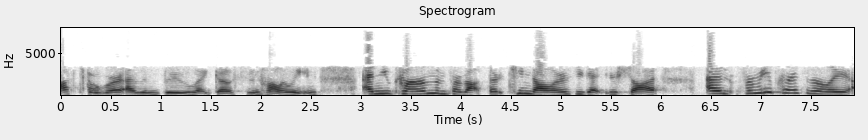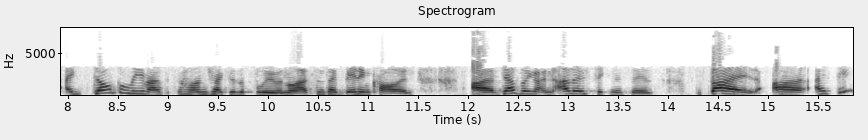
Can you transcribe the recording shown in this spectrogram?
October, as in boo, like ghosts in Halloween. And you come, and for about $13, you get your shot. And for me personally, I don't believe I've contracted the flu in the last, since I've been in college. I've definitely gotten other sicknesses, but uh, I think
